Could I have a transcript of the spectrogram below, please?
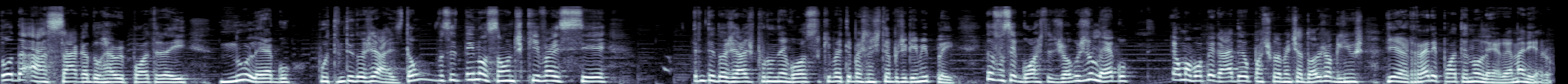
toda a saga do Harry Potter aí no Lego por 32 reais. Então você tem noção de que vai ser 32 reais por um negócio que vai ter bastante tempo de gameplay. Então, se você gosta de jogos de Lego, é uma boa pegada. Eu, particularmente, adoro joguinhos de Harry Potter no Lego, é maneiro.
